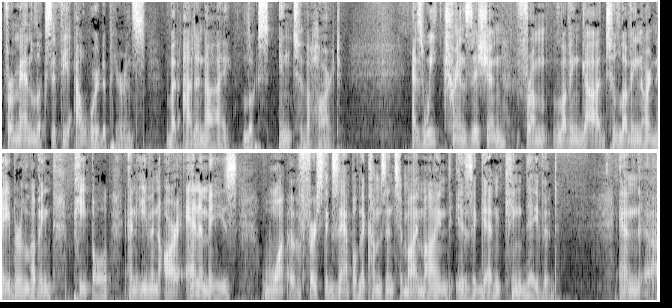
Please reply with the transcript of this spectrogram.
for man looks at the outward appearance, but Adonai looks into the heart. As we transition from loving God to loving our neighbor, loving people, and even our enemies, one, first example that comes into my mind is again King David. And uh,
